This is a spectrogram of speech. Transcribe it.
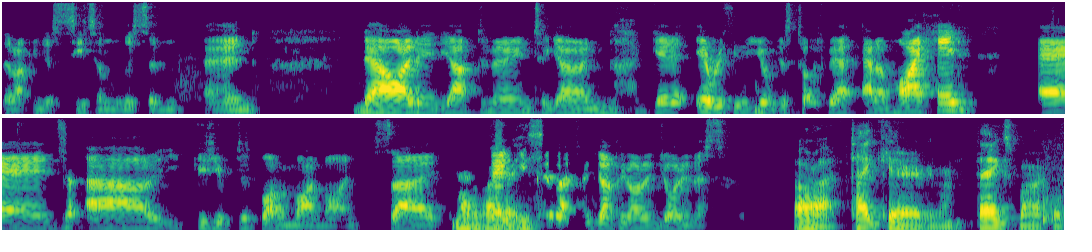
that I can just sit and listen. And now I need the afternoon to go and get everything that you've just talked about out of my head. And because uh, you've just blown my mind. So no thank you so much for jumping on and joining us. All right. Take care, everyone. Thanks, Michael.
